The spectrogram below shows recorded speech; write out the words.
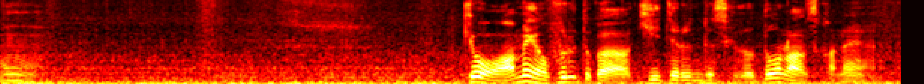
うん。今日雨が降るとか聞いてるんですけどどうなんですかね？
